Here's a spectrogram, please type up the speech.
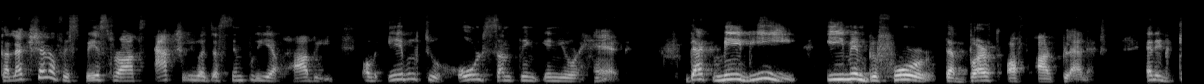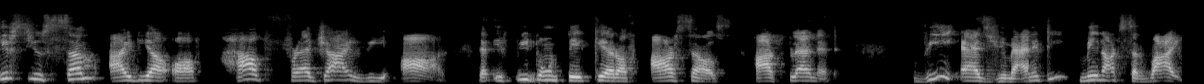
collection of space rocks actually was just simply a hobby of able to hold something in your hand that may be even before the birth of our planet and it gives you some idea of how fragile we are. That if we don't take care of ourselves, our planet, we as humanity may not survive.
